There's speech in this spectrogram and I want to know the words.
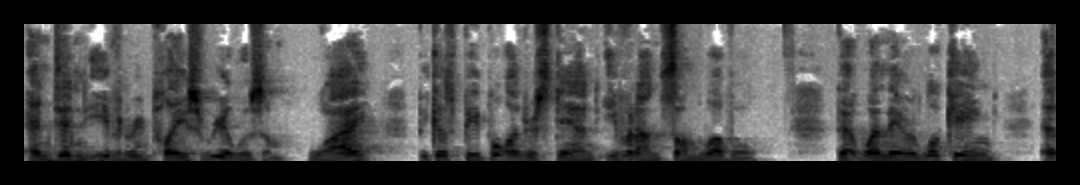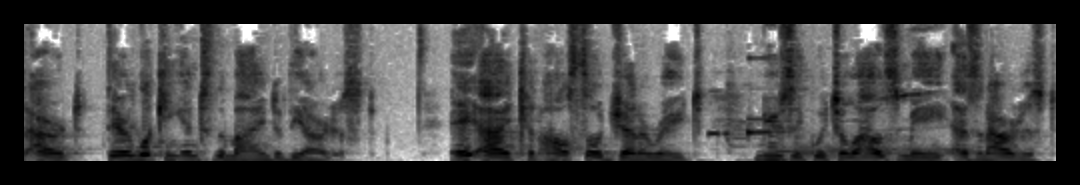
and didn't even replace realism. Why? Because people understand, even on some level, that when they are looking at art, they're looking into the mind of the artist. AI can also generate music, which allows me as an artist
